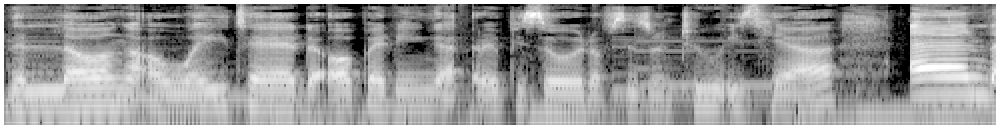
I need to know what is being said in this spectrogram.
The long awaited opening episode of season two is here, and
